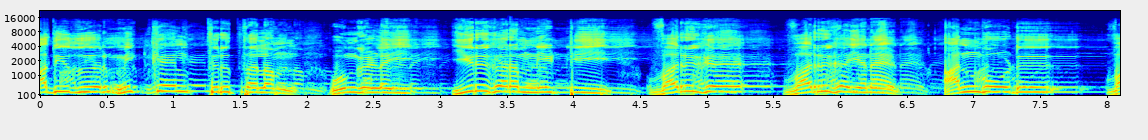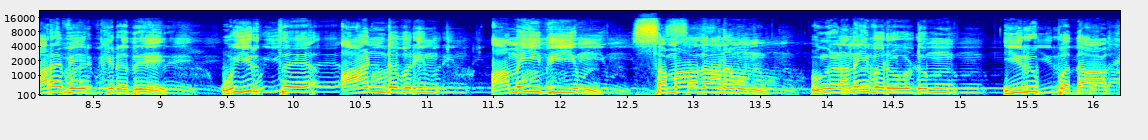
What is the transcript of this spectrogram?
அதிதுதர் மிக்கேல் திருத்தலம் உங்களை இருகரம் நீட்டி வருக வருக என அன்போடு வரவேற்கிறது. உயிர்த்த ஆண்டவரின் அமைதியும் சமாதானமும் உங்கள் அனைவரோடும் இருப்பதாக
